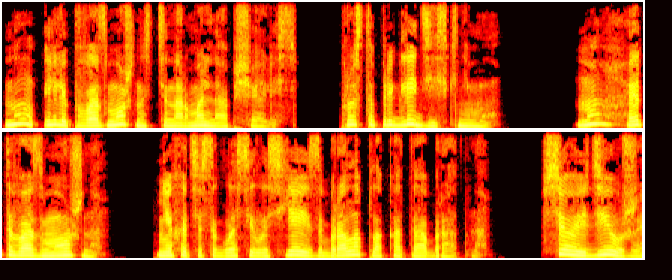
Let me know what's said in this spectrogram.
ну, или по возможности нормально общались. Просто приглядись к нему». «Ну, это возможно», — нехотя согласилась я и забрала плакаты обратно. «Всё, иди уже,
